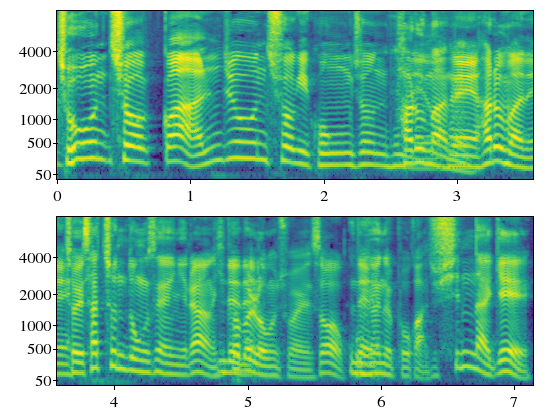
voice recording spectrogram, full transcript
좋은 추억과 안 좋은 추억이 공존했네요. 하루 만에. 네, 하루 만에. 저희 사촌 동생이랑 힙합을 네네. 너무 좋아해서 네. 공연을 네. 보고 아주 신나게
